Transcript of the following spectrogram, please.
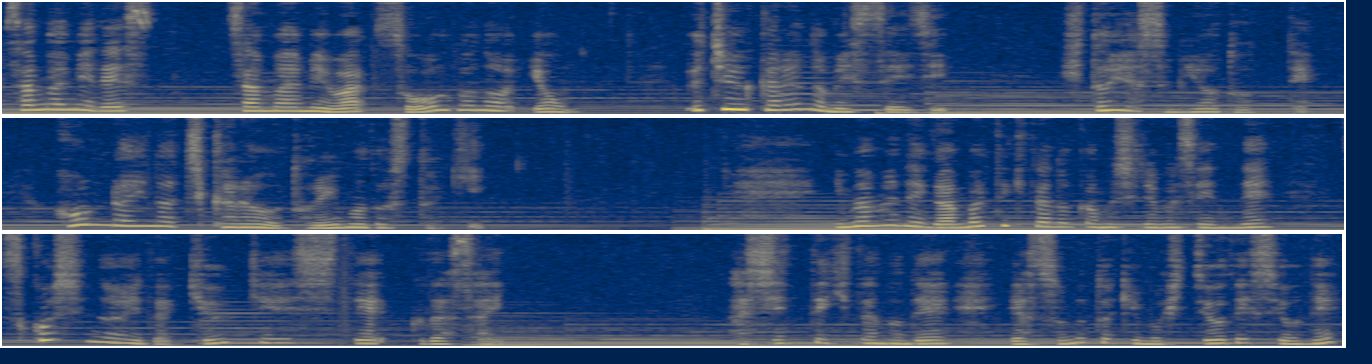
3枚目です。3枚目はソードの4。宇宙からのメッセージ。一休みをとって本来の力を取り戻すとき。今まで頑張ってきたのかもしれませんね。少しの間休憩してください。走ってきたので休む時も必要ですよね。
